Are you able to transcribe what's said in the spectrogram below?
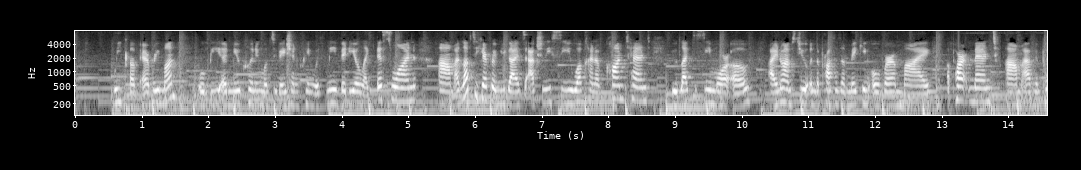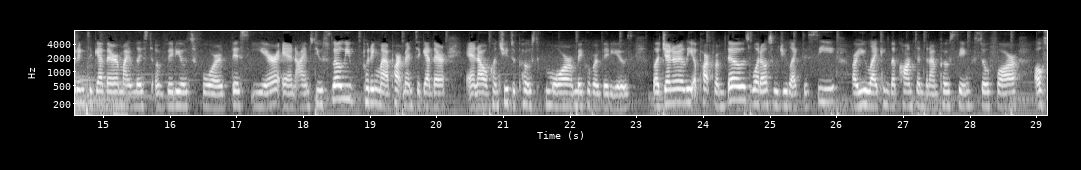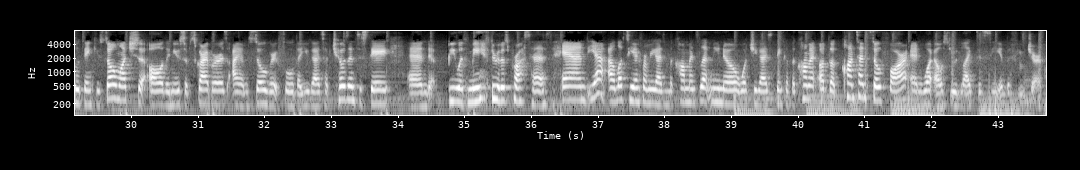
week of every month will be a new cleaning motivation clean with me video like this one. Um, I'd love to hear from you guys to actually see what kind of content you'd like to see more of. I know I'm still in the process of making over my apartment. Um, I've been putting together my list of videos for this year and I'm still slowly putting my apartment together and I will continue to post more makeover videos. But generally, apart from those, what else would you like to see? Are you liking the content that I'm posting so far? Also, thank you so much to all the new subscribers. I am so grateful that you guys have chosen to stay and be with me through this process. And yeah, I'd love to hear from you guys in the comments. Let me know what you guys think of the comment of the content so far and what else you'd like to see in the future.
